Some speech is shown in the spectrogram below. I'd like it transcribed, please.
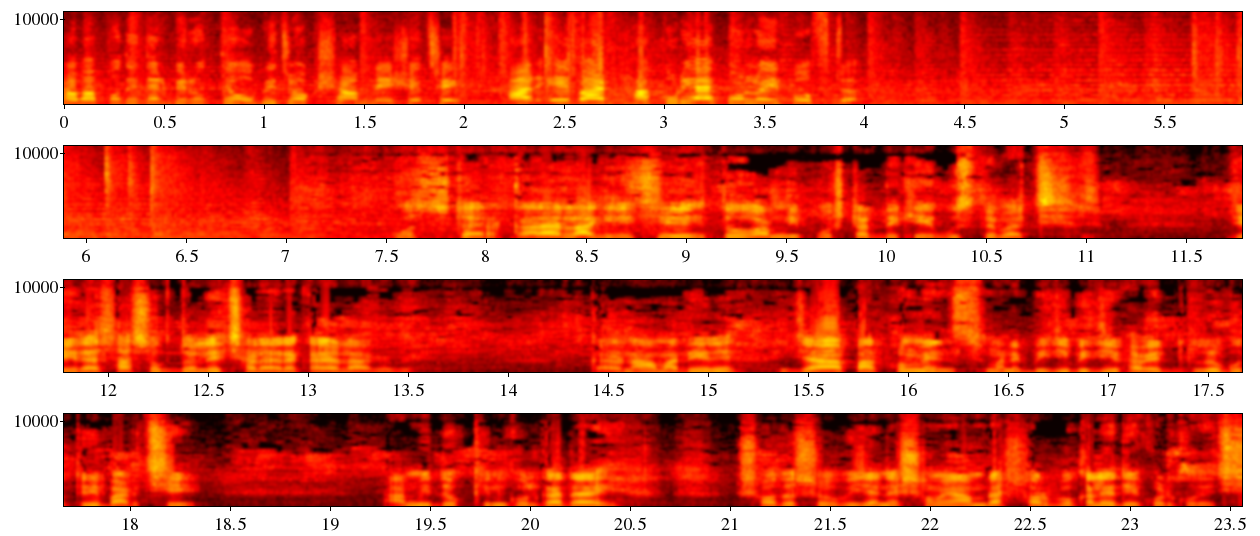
সভাপতিদের বিরুদ্ধে অভিযোগ সামনে এসেছে। আর এবার ঠাকুরিয়ায় পড়ল এই পোস্টার। পোস্টার কারা লাগিয়েছে, তো আপনি পোস্টার দেখেই বুঝতে পারছি যে এরা শাসক দলের ছাড়া এরা কারা লাগাবে। কারণ আমাদের যা পারফরমেন্স মানে বিজেপি যেভাবে দ্রুতগতি বাড়ছে, আমি দক্ষিণ কলকাতায় সদস্য অভিযানের সময় আমরা সর্বকালে রেকর্ড করেছি,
